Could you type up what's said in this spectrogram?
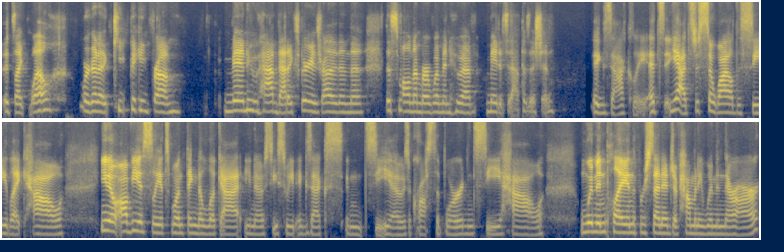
it's like well we're going to keep picking from men who have that experience rather than the the small number of women who have made it to that position. Exactly. It's yeah it's just so wild to see like how you know obviously it's one thing to look at you know c-suite execs and ceos across the board and see how women play in the percentage of how many women there are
